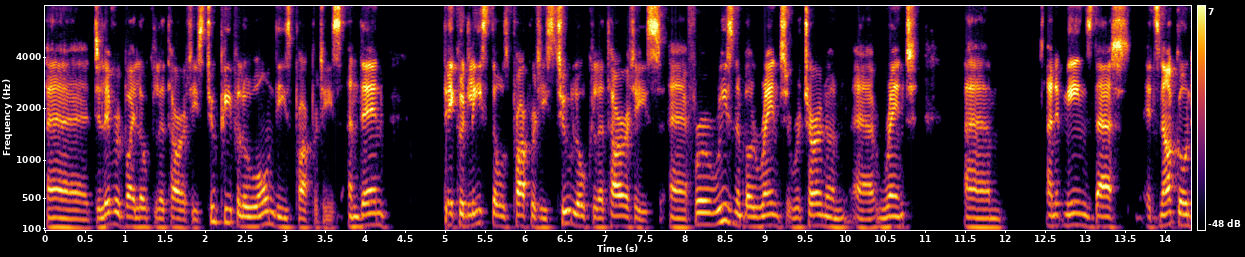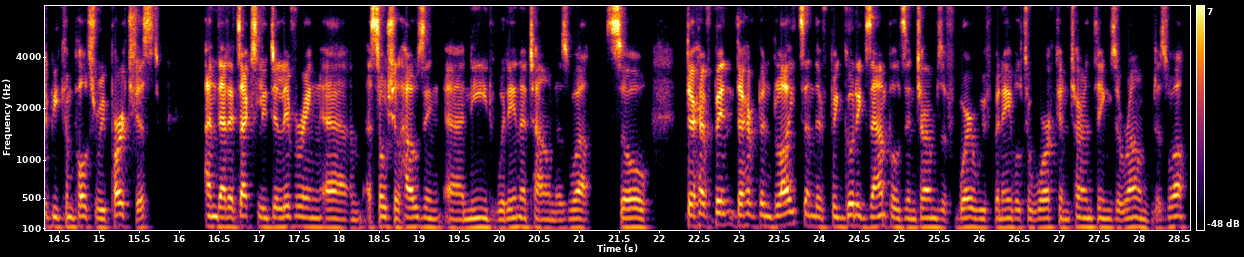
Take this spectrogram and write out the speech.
uh, delivered by local authorities to people who own these properties. And then they could lease those properties to local authorities uh, for a reasonable rent return on uh, rent. Um, and it means that it's not going to be compulsory purchased and that it's actually delivering um, a social housing uh, need within a town as well. So there have been there have been blights and there have been good examples in terms of where we've been able to work and turn things around as well.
